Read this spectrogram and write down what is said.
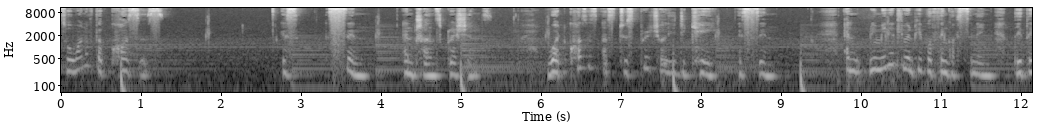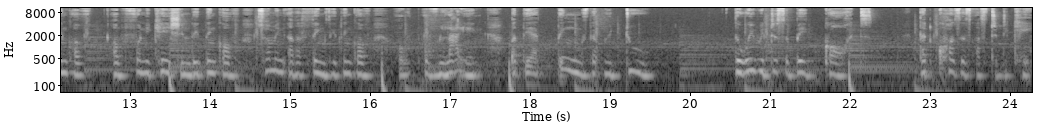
So, one of the causes is sin and transgressions. What causes us to spiritually decay is sin. And immediately when people think of sinning, they think of, of fornication, they think of so many other things, they think of, of, of lying. But there are things that we do, the way we disobey God, that causes us to decay.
